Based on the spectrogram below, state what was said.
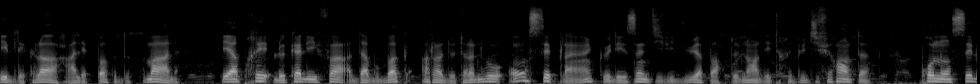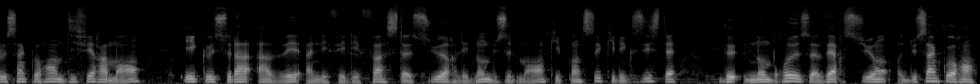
Il déclare à l'époque d'Othman et après le califat d'Abu Bakr, on s'est plaint que des individus appartenant à des tribus différentes prononçaient le Saint-Coran différemment et que cela avait un effet néfaste sur les non-musulmans qui pensaient qu'il existe de nombreuses versions du Saint-Coran.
